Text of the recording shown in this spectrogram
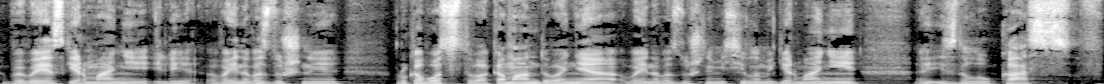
ВВС Германии или военно-воздушные руководство командования военно-воздушными силами Германии э, издало указ в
